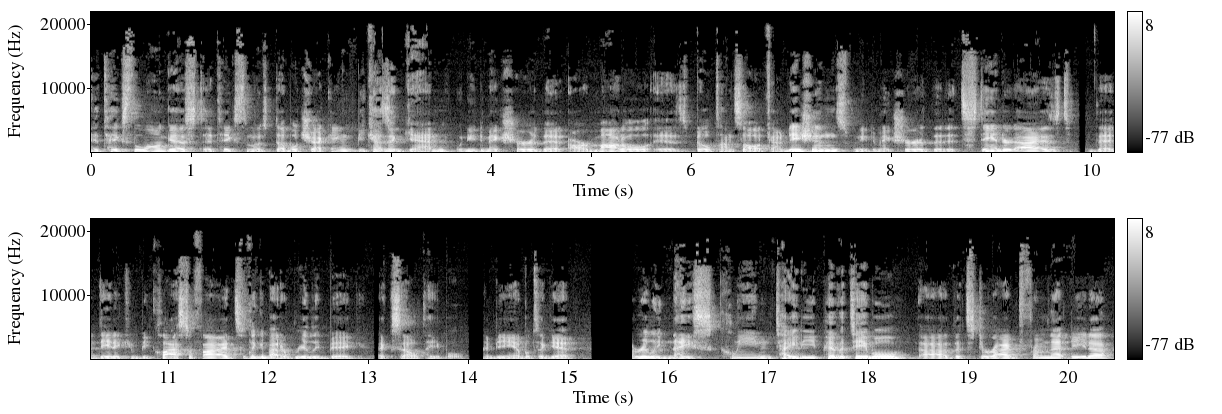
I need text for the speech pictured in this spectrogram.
It takes the longest, it takes the most double checking because, again, we need to make sure that our model is built on solid foundations. We need to make sure that it's standardized, that data can be classified. So, think about a really big Excel table and being able to get a really nice, clean, tidy pivot table uh, that's derived from that data.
